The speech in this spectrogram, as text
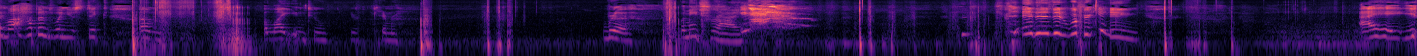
Logan, what happens when you stick um, a light into your camera? Bruh. Let me try. it isn't working. I hate you.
